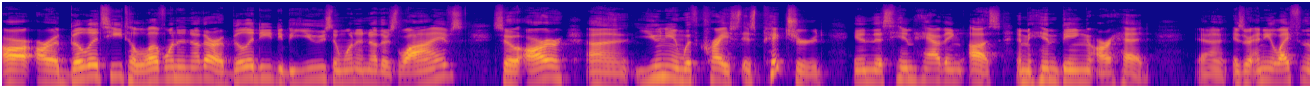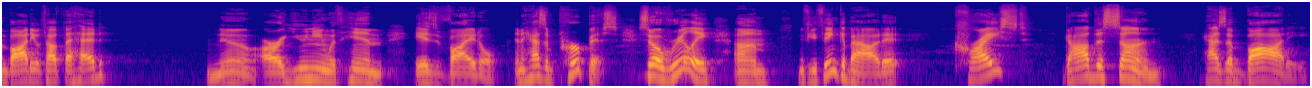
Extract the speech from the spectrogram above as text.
our, our ability to love one another, our ability to be used in one another's lives. So our uh, union with Christ is pictured in this Him having us and Him being our head. Uh, is there any life in the body without the head? No, our union with Him is vital and it has a purpose. So, really, um, if you think about it, Christ, God the Son, has a body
